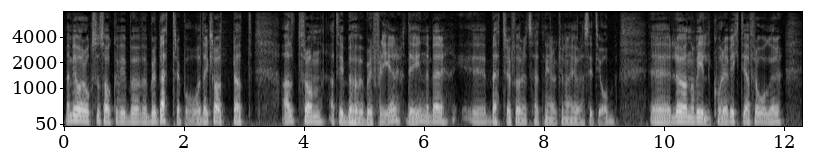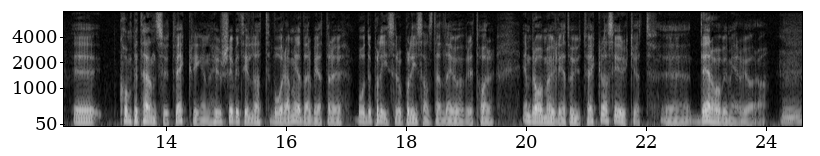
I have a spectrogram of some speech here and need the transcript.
Men vi har också saker vi behöver bli bättre på och det är klart att allt från att vi behöver bli fler, det innebär bättre förutsättningar att kunna göra sitt jobb. Lön och villkor är viktiga frågor kompetensutvecklingen. Hur ser vi till att våra medarbetare, både poliser och polisanställda i övrigt, har en bra möjlighet att utvecklas i yrket. Eh, där har vi mer att göra. Mm.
